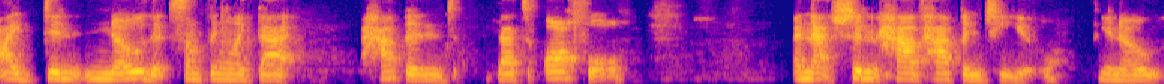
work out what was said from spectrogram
I didn't know that something like that happened. That's awful. And that shouldn't have happened to you. You know,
